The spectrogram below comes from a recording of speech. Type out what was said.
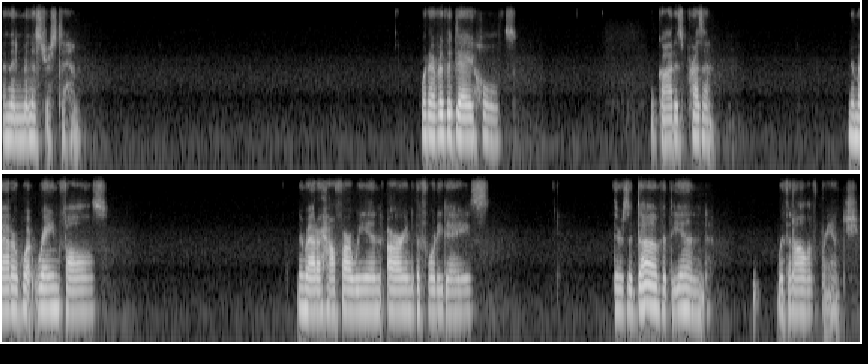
and then ministers to him. Whatever the day holds, God is present. No matter what rain falls, no matter how far we in, are into the 40 days, there's a dove at the end with an olive branch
